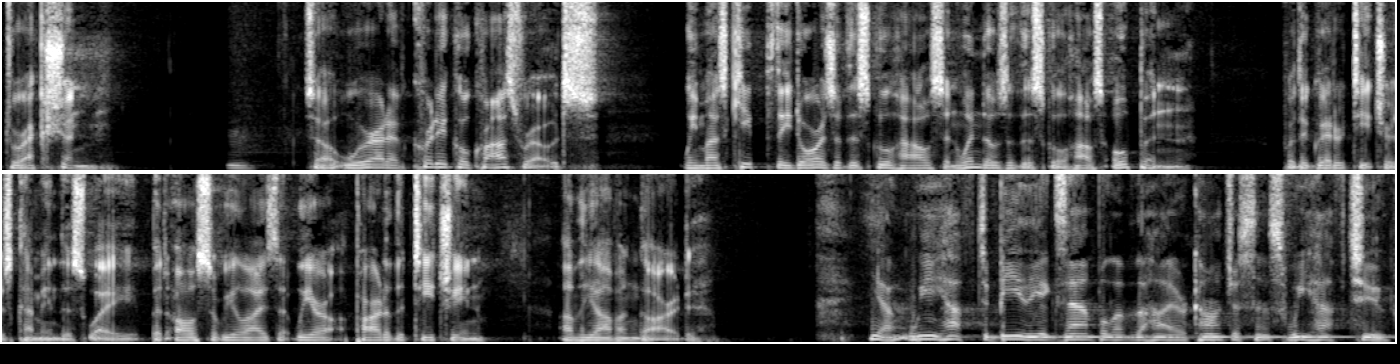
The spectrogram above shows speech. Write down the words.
direction. Mm. So we're at a critical crossroads. We must keep the doors of the schoolhouse and windows of the schoolhouse open for the greater teachers coming this way, but also realize that we are a part of the teaching of the avant garde. Yeah, we have to be the example of the higher consciousness. We have to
